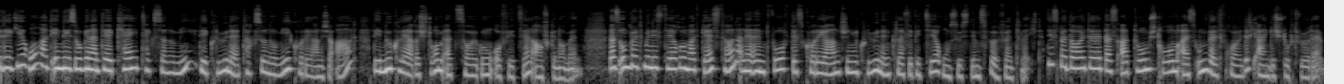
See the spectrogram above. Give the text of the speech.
Die Regierung hat in die sogenannte K-Taxonomie, die grüne Taxonomie koreanischer Art, die nukleare Stromerzeugung offiziell aufgenommen. Das Umweltministerium hat gestern einen Entwurf des koreanischen grünen Klassifizierungssystems veröffentlicht. Dies bedeutet, dass Atomstrom als umweltfreundlich eingestuft würde.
